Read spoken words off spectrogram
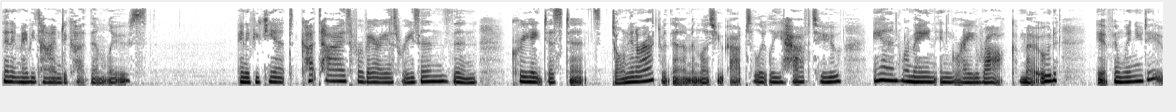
then it may be time to cut them loose. And if you can't cut ties for various reasons, then create distance. Don't interact with them unless you absolutely have to, and remain in gray rock mode if and when you do.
